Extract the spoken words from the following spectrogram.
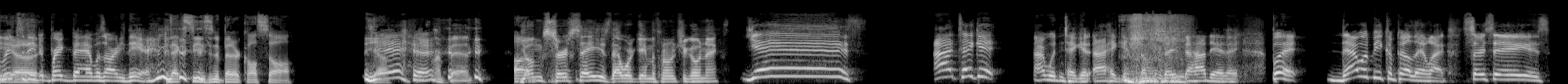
propensity uh, to break bad was already there. next season of Better Call Saul. yeah. Not bad. Um, Young Cersei, is that where Game of Thrones should go next? Yes, I take it. I wouldn't take it. I hate Game of Thrones. They- How dare they? But that would be compelling. Like Cersei is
